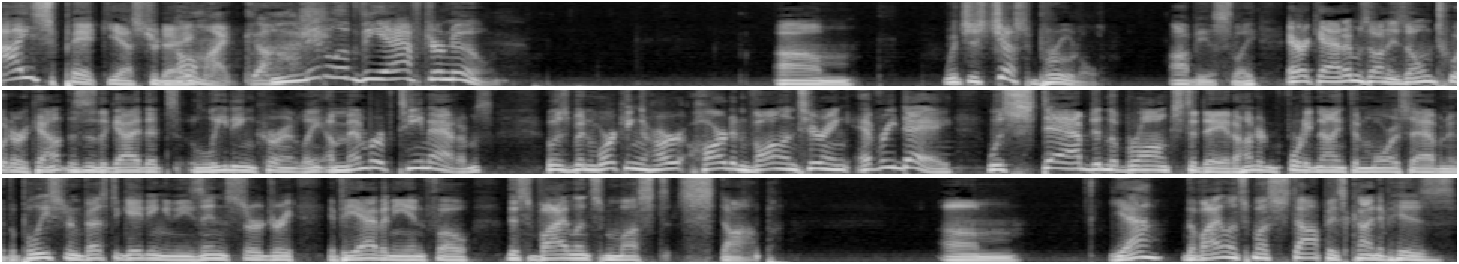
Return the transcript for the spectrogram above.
ice pick yesterday. Oh, my gosh. Middle of the afternoon. Um, which is just brutal. Obviously, Eric Adams on his own Twitter account. This is the guy that's leading currently. A member of Team Adams who has been working hard, and volunteering every day, was stabbed in the Bronx today at 149th and Morris Avenue. The police are investigating and he's in surgery. If you have any info, this violence must stop. Um, yeah, the violence must stop is kind of his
